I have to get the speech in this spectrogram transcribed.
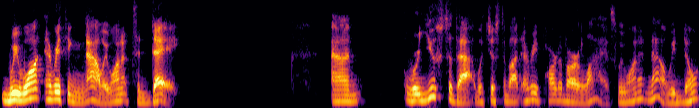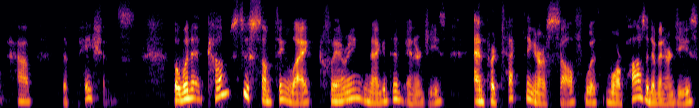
we want everything now we want it today. And we're used to that with just about every part of our lives. We want it now. We don't have of patience. But when it comes to something like clearing negative energies and protecting ourselves with more positive energies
